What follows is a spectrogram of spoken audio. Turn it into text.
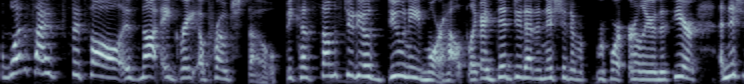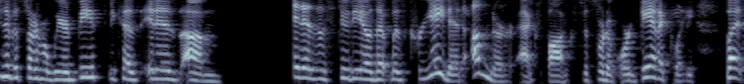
One size fits all is not a great approach though, because some studios do need more help. Like I did do that initiative report earlier this year. Initiative is sort of a weird beast because it is um it is a studio that was created under Xbox just sort of organically. But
